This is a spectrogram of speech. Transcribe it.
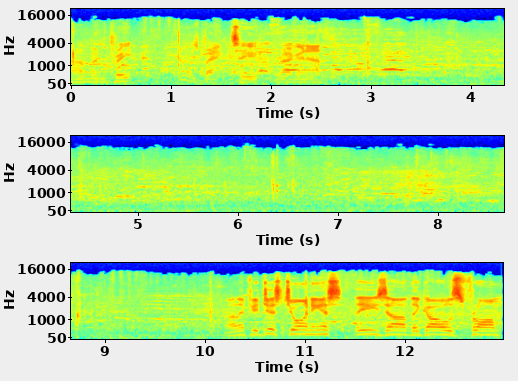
Harmanpreet goes back to Raghunath. Well, if you're just joining us, these are the goals from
